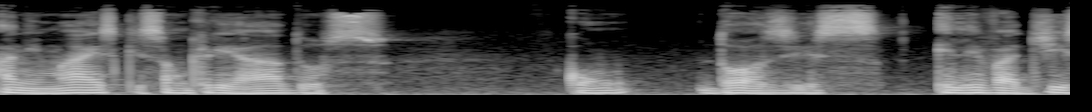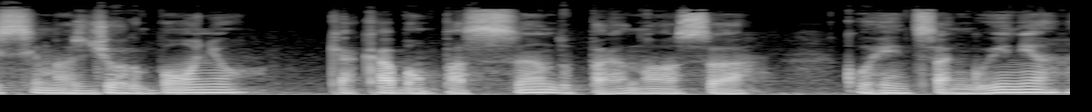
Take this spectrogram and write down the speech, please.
animais que são criados com doses elevadíssimas de hormônio que acabam passando para a nossa corrente sanguínea.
